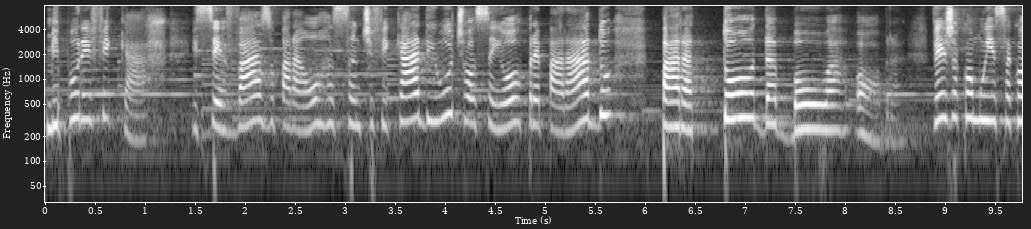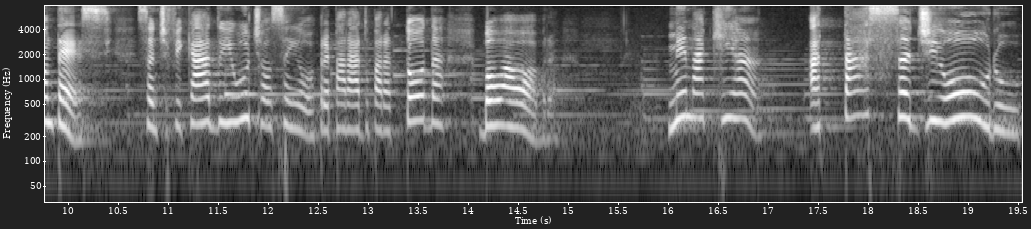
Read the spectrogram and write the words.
me purificar e ser vaso para a honra, santificado e útil ao Senhor, preparado para toda boa obra. Veja como isso acontece. Santificado e útil ao Senhor, preparado para toda boa obra. Menaquian, a taça de ouro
